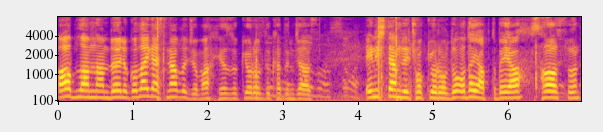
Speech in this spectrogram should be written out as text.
Ablamla böyle kolay gelsin ablacığım. Ah yazık yoruldu kadıncağız. Eniştem de çok yoruldu. O da yaptı be ya. Sağ olsun.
